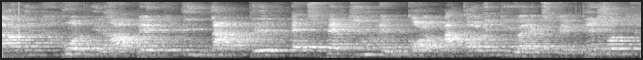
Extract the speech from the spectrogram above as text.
determine what will happen in that day. Expect you and God according to your expectation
